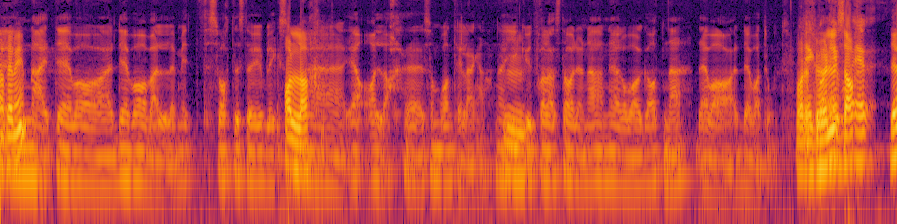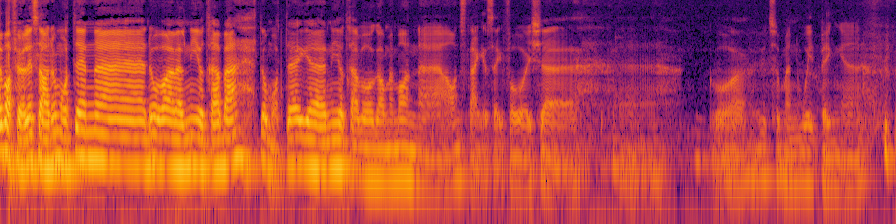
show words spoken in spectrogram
Eh, Remi? Nei, det var, det var vel mitt svarteste øyeblikk. som, Aller. eh, Ja, aller, eh, som Brann-tilhenger. Når jeg Mm. gikk ut fra den stadion der, nedover gatene. Det var, det var tungt. Var det Jeg følelser? jeg- jeg- Det var følelser. Da måtte en Da var jeg vel 39. Da måtte jeg, eh, 39 år gammel mann, anstrenge seg for å ikke gå ut som en weeping, uh,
